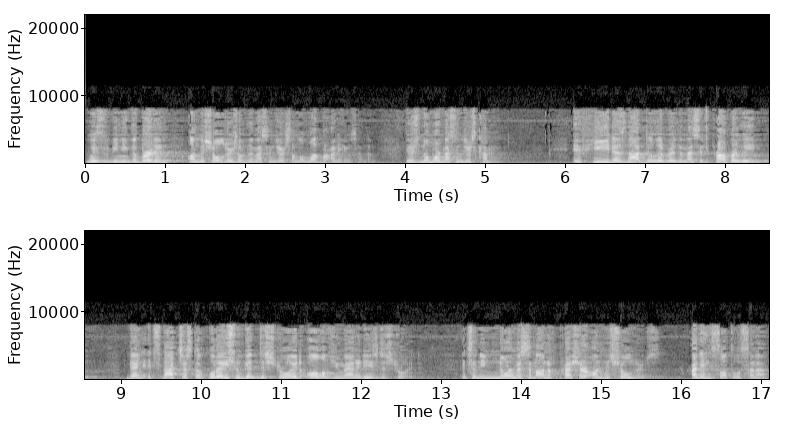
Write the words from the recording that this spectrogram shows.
Wizr, meaning the burden on the shoulders of the Messenger sallallahu alaihi wasallam. There's no more messengers coming. If he does not deliver the message properly, then it's not just the Quraysh who get destroyed, all of humanity is destroyed. It's an enormous amount of pressure on his shoulders. Alayhi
